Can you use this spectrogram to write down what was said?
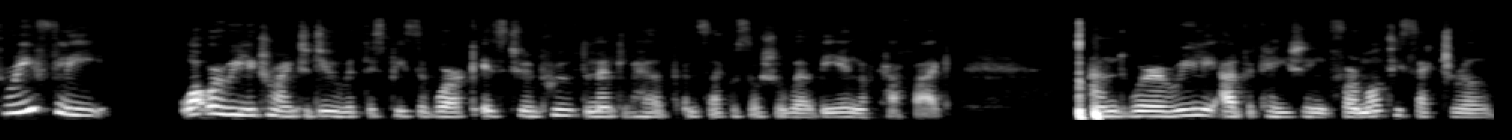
briefly, what we're really trying to do with this piece of work is to improve the mental health and psychosocial well-being of CAAFAG. And we're really advocating for multi-sectoral,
